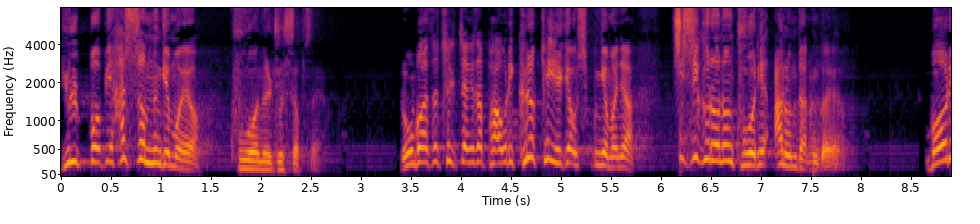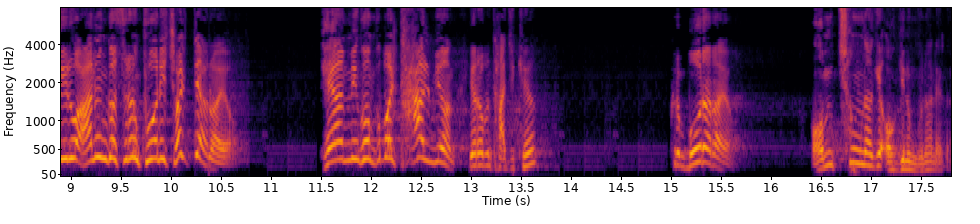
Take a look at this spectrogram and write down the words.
율법이 할 수 없는 게 뭐예요? 구원을 줄 수 없어요. 로마서 7장에서 바울이 그렇게 얘기하고 싶은 게 뭐냐? 지식으로는 구원이 안 온다는 거예요. 머리로 아는 것으로는 구원이 절대 안 와요. 대한민국 법을 다 알면 여러분 다 지켜요? 그럼 뭘 알아요? 엄청나게 어기는구나 내가.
